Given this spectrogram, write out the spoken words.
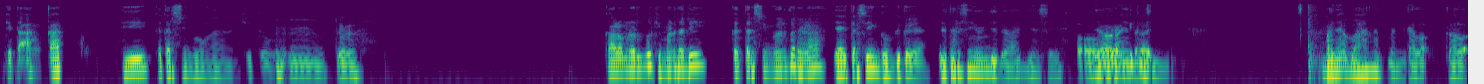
kita angkat di ketersinggungan gitu. Mm-mm, betul. Kalau menurutmu gimana tadi? Ketersinggungan itu adalah ya tersinggung gitu ya. Ya tersinggung gitu aja sih. Oh, ya orang yang gitu. tersinggung. Banyak banget men kalau kalau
